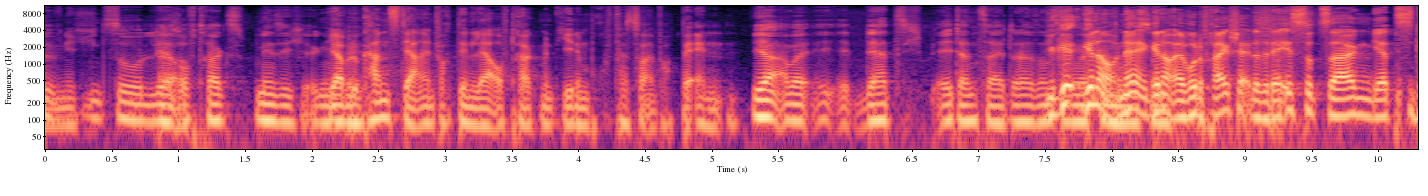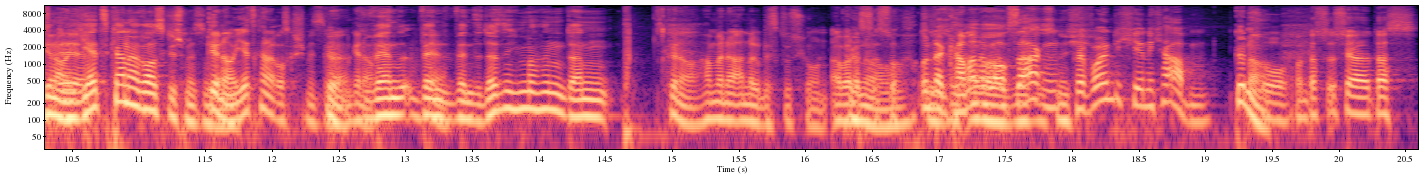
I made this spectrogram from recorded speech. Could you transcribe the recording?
nicht. so lehrauftragsmäßig irgendwie. Ja, aber du kannst ja einfach den Lehrauftrag mit jedem Professor einfach beenden. Ja, aber äh, der hat sich Elternzeit oder sonst Ge- Genau, ne, so. genau, er wurde freigestellt. Also der ist sozusagen jetzt. Genau, äh, jetzt kann er rausgeschmissen Genau, werden. jetzt kann er rausgeschmissen werden. Genau. Wenn, wenn, ja. wenn sie das nicht machen, dann genau, haben wir eine andere Diskussion. Aber Genau, das ist so. Und dann kann man aber aber auch sagen, wir wollen dich hier nicht haben. Genau. So, und das ist ja das.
